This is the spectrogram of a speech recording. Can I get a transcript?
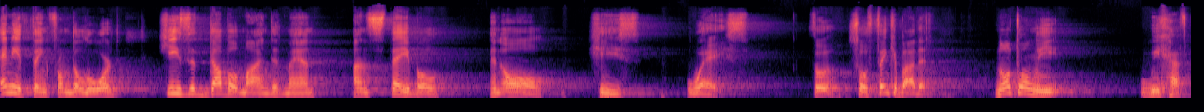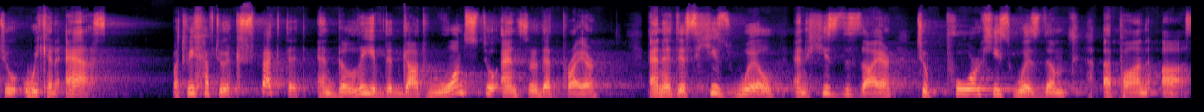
anything from the Lord. He is a double minded man, unstable in all his ways. So, so think about it not only we have to, we can ask, But we have to expect it and believe that God wants to answer that prayer, and it is His will and His desire to pour His wisdom upon us.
